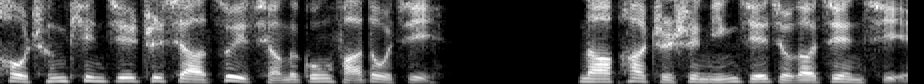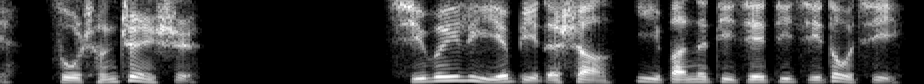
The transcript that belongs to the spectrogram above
号称天阶之下最强的功法斗技，哪怕只是凝结九道剑气组成阵势，其威力也比得上一般的地阶低级斗技。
